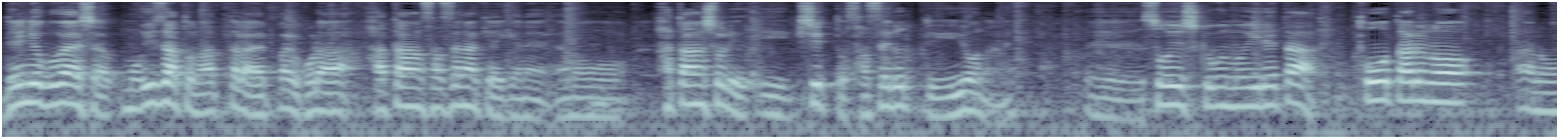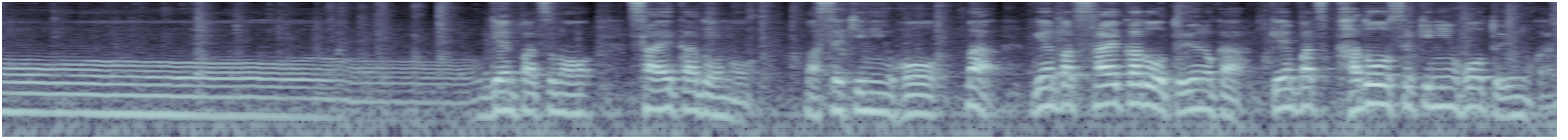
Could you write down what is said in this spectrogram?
電力会社、もういざとなったらやっぱりこれは破綻させなきゃいけない、あの破綻処理きちっとさせるっていうようなね、えー、そういう仕組みも入れたトータルの、あのー、原発の再稼働のまあ、責任法、まあ、原発再稼働というのか、原発稼働責任法というのかね、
